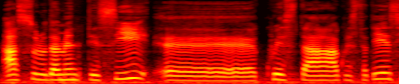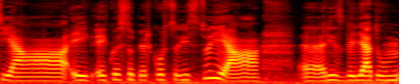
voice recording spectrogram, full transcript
Assolutamente sì, eh, questa, questa, tesi ha, e, e, questo percorso di studi ha eh, risvegliato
